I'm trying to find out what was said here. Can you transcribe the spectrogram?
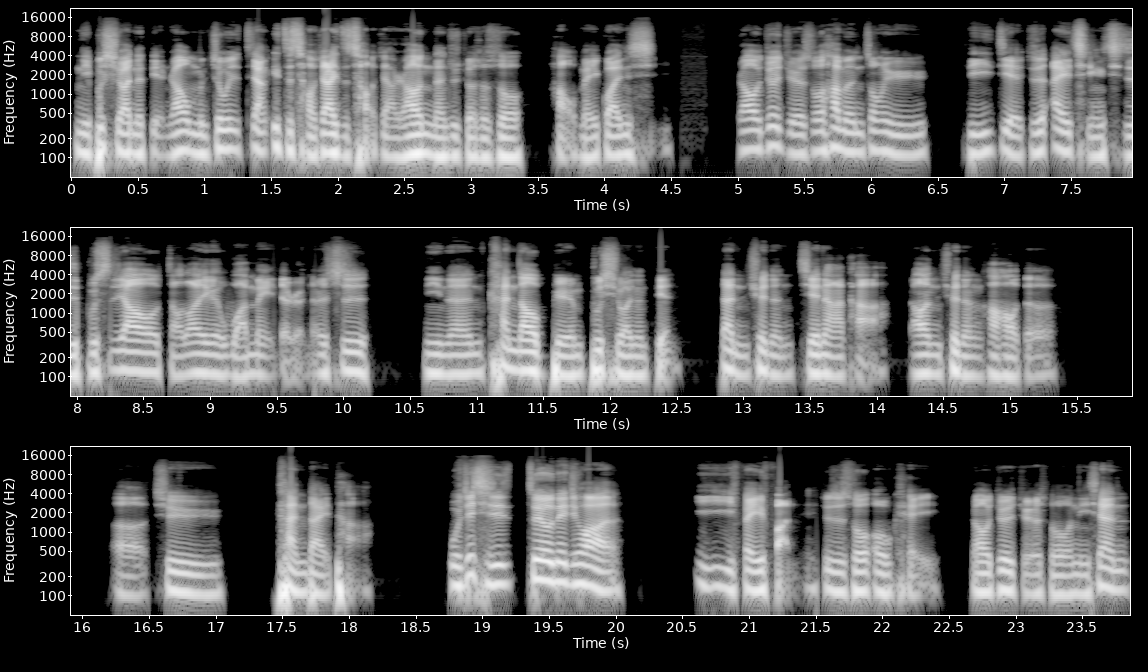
你不喜欢的点，然后我们就会这样一直吵架，一直吵架。然后男主角就说：“好，没关系。”然后我就觉得说，他们终于理解，就是爱情其实不是要找到一个完美的人，而是你能看到别人不喜欢的点，但你却能接纳他，然后你却能好好的呃去看待他。我觉得其实最后那句话意义非凡，就是说 OK。然后就会觉得说，你现在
